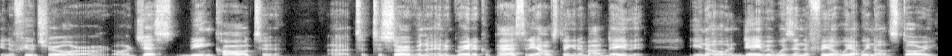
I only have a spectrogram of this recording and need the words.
the future, or or, or just being called to uh, to, to serve in a, in a greater capacity. I was thinking about David, you know, and David was in the field. We, we know the story,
